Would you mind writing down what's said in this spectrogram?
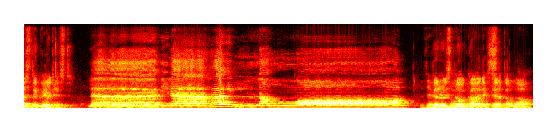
is the greatest. La ilaha إلا الله There is no God except Allah.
